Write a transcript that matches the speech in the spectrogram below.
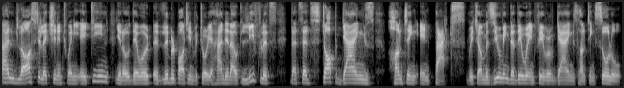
and last election in 2018, you know, there were a Liberal Party in Victoria handed out leaflets that said "Stop gangs." Hunting in packs, which I'm assuming that they were in favor of gangs hunting solo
